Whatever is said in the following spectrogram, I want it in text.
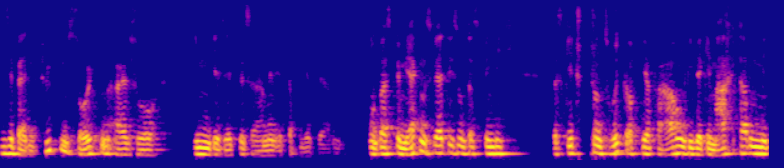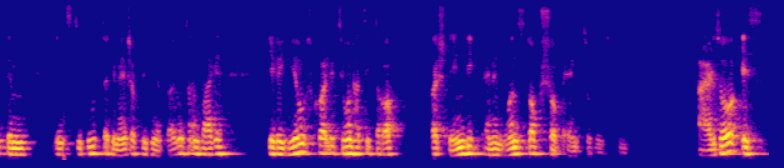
Diese beiden Typen sollten also im Gesetzesrahmen etabliert werden. Und was bemerkenswert ist, und das finde ich, das geht schon zurück auf die Erfahrung, die wir gemacht haben mit dem Institut der gemeinschaftlichen Erzeugungsanlage. Die Regierungskoalition hat sich darauf verständigt, einen One-Stop-Shop einzurichten. Also es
